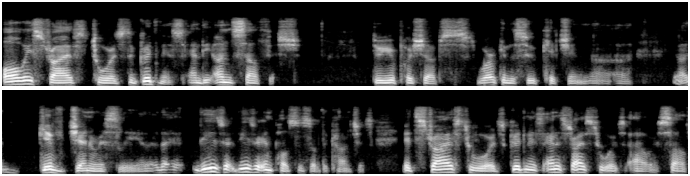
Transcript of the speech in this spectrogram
always strives towards the goodness and the unselfish. Do your push-ups, work in the soup kitchen, uh, uh, uh, give generously. These are these are impulses of the conscience. It strives towards goodness and it strives towards our self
